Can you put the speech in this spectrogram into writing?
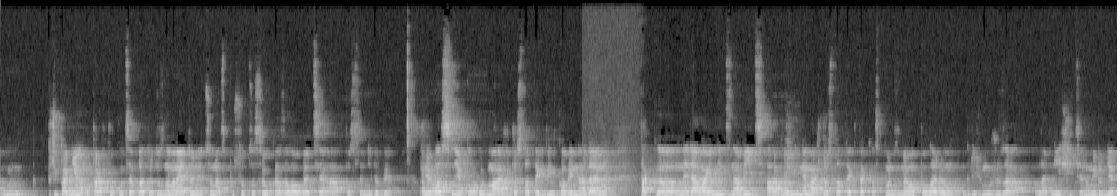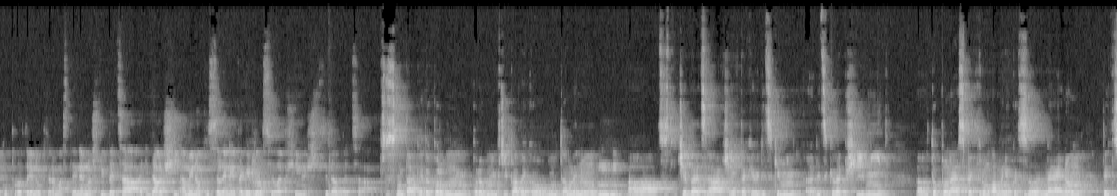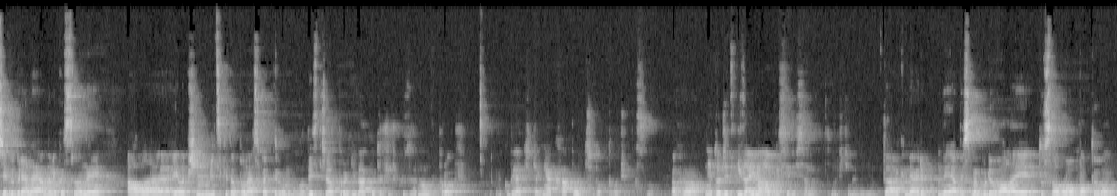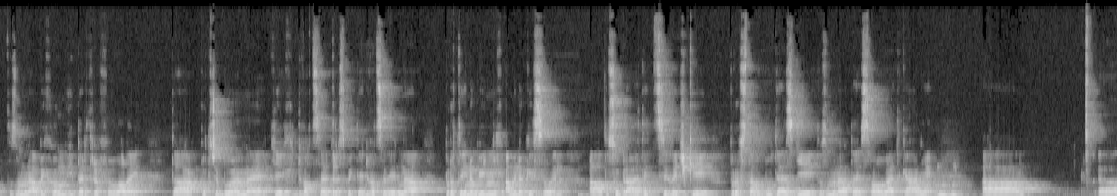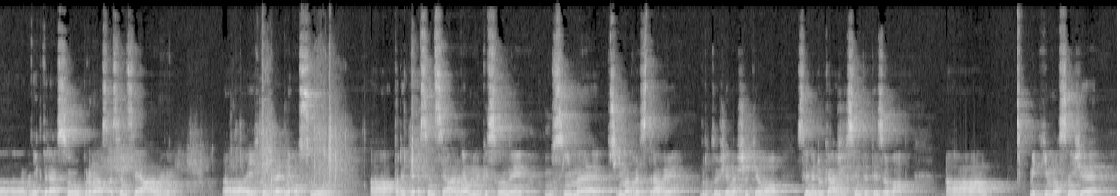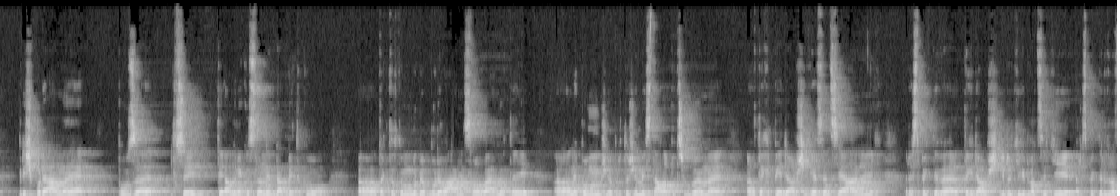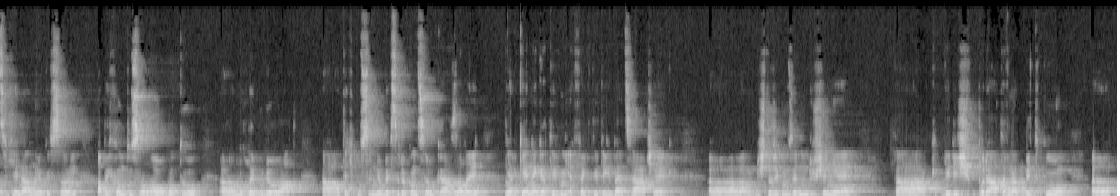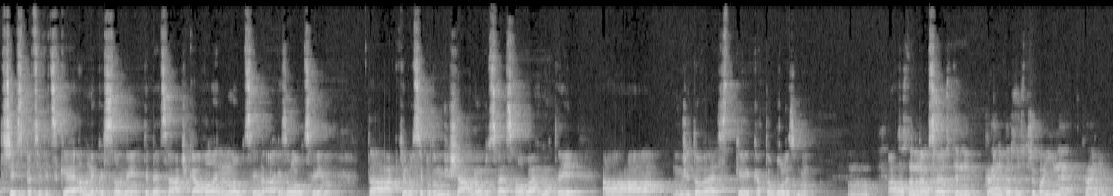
případně oprav, pokud se pletu, to znamená, je to něco na způsob, co se ukázalo BCA v poslední době. Aha. Že vlastně pokud máš dostatek bílkovin na den, tak eh, nedávají nic navíc a když nemáš dostatek, tak aspoň z mého pohledu, když můžu za levnější cenu mít doměrku proteinu, která má stejné množství BCA a i další aminokyseliny, tak je to asi lepší, než si dát BCA. Přesně tak, je to podobný, podobný případ jako u glutaminu mm-hmm. a co se týče BCAček, tak je vždycky, vždycky lepší mít eh, to plné spektrum aminokyselin, nejenom ty tři vybrané aminokyseliny, ale je lepší mít vždycky to plné spektrum. Mohl bys třeba pro diváky trošičku zhrnout proč? Jakoby ať tak nějak chápou třeba proč vlastně. Aha. Mě to vždycky zajímalo když, když jsem to ještě neviděl. Tak my, my, aby jsme budovali tu svalovou hmotu, to znamená, abychom hypertrofovali, tak potřebujeme těch 20, respektive 21 proteinogenních aminokyselin. A to jsou právě ty cihličky pro stavbu té zdi, to znamená té svalové tkáně. Mm-hmm. A e, některé jsou pro nás esenciální, jich konkrétně 8 A tady ty esenciální aminokyseliny musíme přijímat ve stravě, protože naše tělo si je nedokáže syntetizovat. A my tím vlastně, že když podáme pouze tři ty aminokyseliny v nadbytku, eh, tak to tomu budování svalové hmoty eh, nepomůže, protože my stále potřebujeme eh, těch pět dalších esenciálních, respektive těch dalších do těch 20, respektive 21 aminokyselin, abychom tu svalovou hmotu mohli budovat. A teď v poslední době se dokonce ukázaly nějaké negativní efekty těch BCAček. Když to řeknu zjednodušeně, tak vy když podáte v nadbytku tři specifické aminokyseliny, ty BCAčka, valenin, leucin a izoleucin, tak tělo si potom může šáhnout do své svalové hmoty a může to vést ke katabolismu. Aha. A to znamená, se... stejný tkáně versus třeba jiné tkáně?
